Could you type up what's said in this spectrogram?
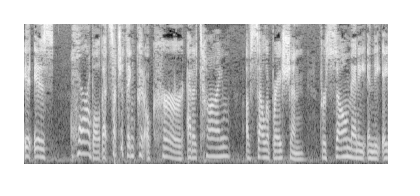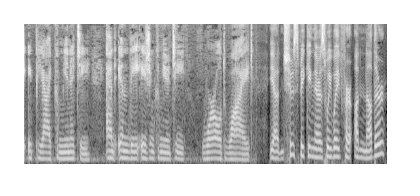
It is horrible that such a thing could occur at a time of celebration for so many in the AAPI community and in the Asian community worldwide. Yeah, and Chu speaking there as we wait for another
